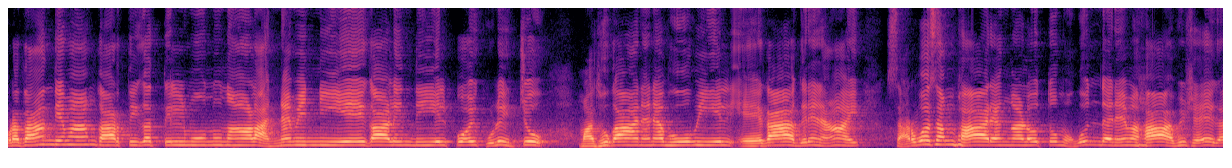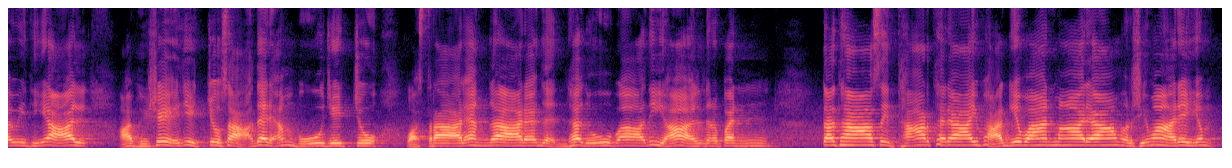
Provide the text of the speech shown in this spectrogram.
വ്രതാന്ത്യമാം കാർത്തികത്തിൽ മൂന്നു നാൾ അന്നമെന്നിയെ കാളിന്തിയിൽ പോയി കുളിച്ചു. മധുകാനന ഭൂമിയിൽ ഏകാഗ്രനായി സർവസംഭാരങ്ങളൊത്തു മുകുന്ദനെ മഹാഭിഷേക വിധിയാൽ അഭിഷേചിച്ചു സാദരം പൂജിച്ചു. വസ്ത്രാലങ്കാര ഗന്ധധൂപാദിയാൽ നൃപൻ. തഥാ സിദ്ധാർത്ഥരായി ഭാഗ്യവാന്മാരാം ഋഷിമാരെയും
